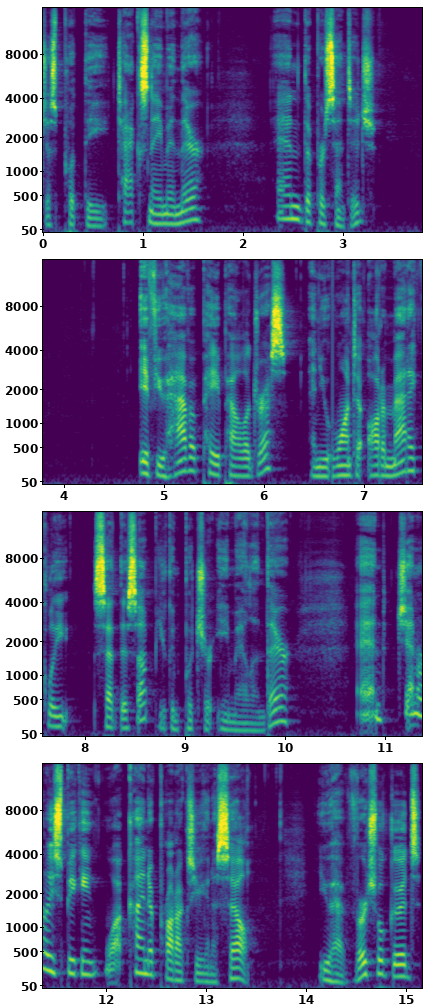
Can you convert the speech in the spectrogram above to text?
just put the tax name in there and the percentage. If you have a PayPal address and you want to automatically set this up, you can put your email in there. And generally speaking, what kind of products are you going to sell? You have virtual goods,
